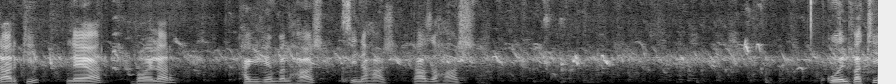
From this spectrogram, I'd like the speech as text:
turkey layer, broiler, khaki Campbell হাঁস, চীনা হাঁস, রাজা হাঁস, কোয়েল পাখি,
